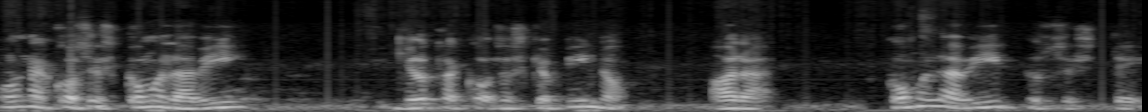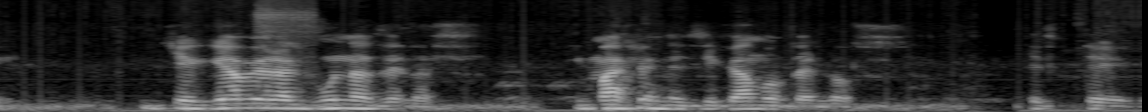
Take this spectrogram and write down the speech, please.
una cosa es cómo la vi y otra cosa es qué opino. Ahora, ¿cómo la vi? Pues este, llegué a ver algunas de las imágenes, digamos, de los este,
